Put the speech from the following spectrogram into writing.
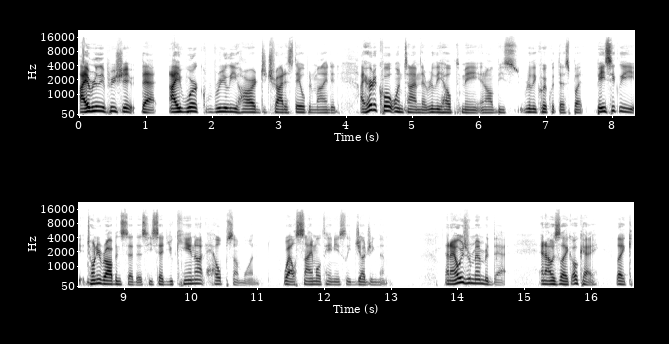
I really appreciate that. I work really hard to try to stay open minded. I heard a quote one time that really helped me, and I'll be really quick with this. But basically, Tony Robbins said this. He said, "You cannot help someone while simultaneously judging them." And I always remembered that. And I was like, okay, like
